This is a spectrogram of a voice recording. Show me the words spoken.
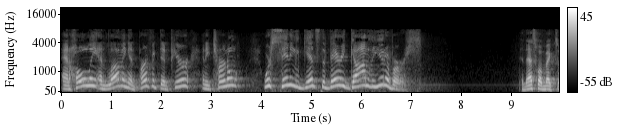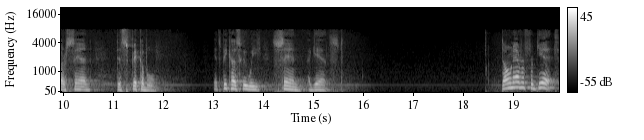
and holy and loving and perfect and pure and eternal, we're sinning against the very God of the universe. And that's what makes our sin despicable. It's because who we sin against. Don't ever forget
